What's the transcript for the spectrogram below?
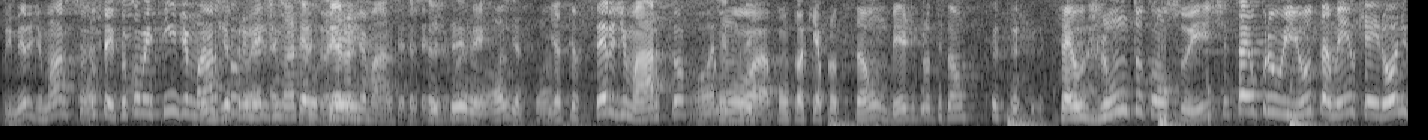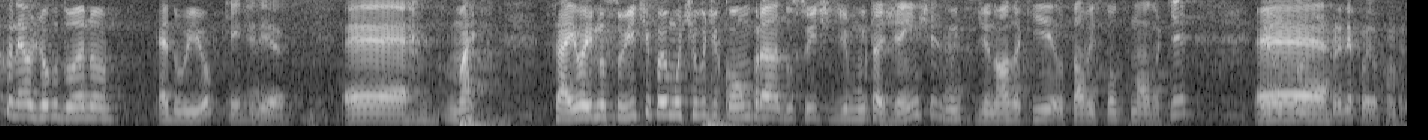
Primeiro de março? Eu não sei, foi comecinho de março. dia primeiro de março. Terceiro de março, terceiro de Terceiro, março. olha só. Dia 3 de março, Olha, como triste. apontou aqui a produção, um beijo produção. saiu junto com o Switch, saiu pro Wii U também, o que é irônico, né? O jogo do ano é do Wii U. Quem diria? É, mas saiu aí no Switch e foi o motivo de compra do Switch de muita É. gente, muitos de nós aqui, ou talvez todos nós aqui. Eu É, comprei depois, eu, comprei-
